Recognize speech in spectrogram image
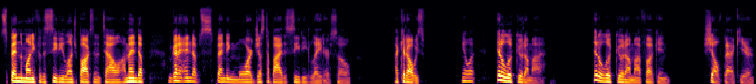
spend the money for the CD lunchbox and the towel, I'm end up, I'm gonna end up spending more just to buy the CD later. So I could always, you know what? It'll look good on my, it'll look good on my fucking shelf back here.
